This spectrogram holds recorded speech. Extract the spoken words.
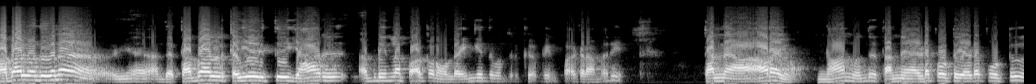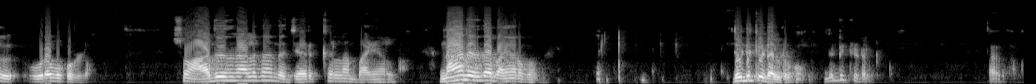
தபால் வந்ததுன்னா அந்த தபால் கையெழுத்து யாரு அப்படின்லாம் பார்க்கறோம்ல எங்கேருந்து வந்திருக்கு அப்படின்னு பார்க்குற மாதிரி தன்னை ஆராயும். நான் வந்து தன்னை எடை போட்டு எடை போட்டு உறவு கொள்ளும். ஸோ அதனால தான் இந்த ஜெர்க்கெல்லாம் பயம்லாம் நான் இருந்தால் பயம் இருக்கும். திடுக்கிடல் இருக்கும். திடுக்கிடல் இருக்கும். அதுதான்.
